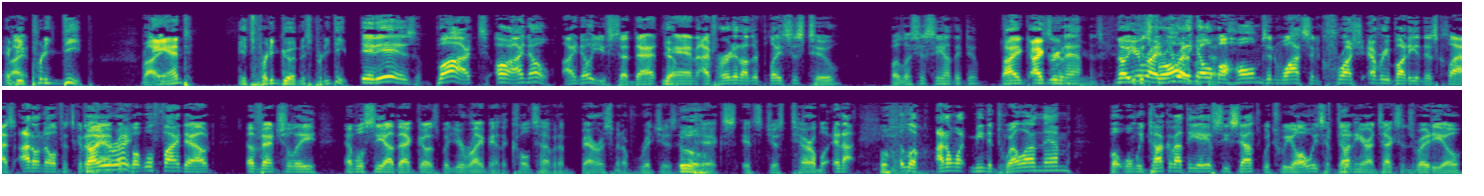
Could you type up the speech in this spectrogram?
and be pretty deep. Right. And it's pretty good and it's pretty deep. It is, but oh, I know, I know you said that, Yeah. and I've heard it other places too. But let's just see how they do. I, I agree what with happens. you. No, you're Because right. For you're all right we know, that. Mahomes and Watson crush everybody in this class. I don't know if it's going to No, you're happen, right. but we'll find out eventually, and we'll see how that goes. But you're right, man. The Colts have an embarrassment of riches in Ugh. picks. It's just terrible. And I, look, I don't want mean to dwell on them, but when we talk about the AFC South, which we always have done here on Texans Radio,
